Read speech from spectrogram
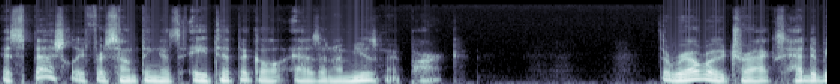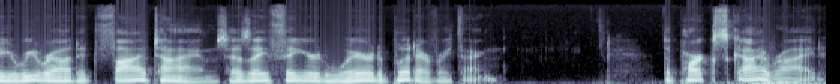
especially for something as atypical as an amusement park. The railroad tracks had to be rerouted five times as they figured where to put everything. The park sky ride,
